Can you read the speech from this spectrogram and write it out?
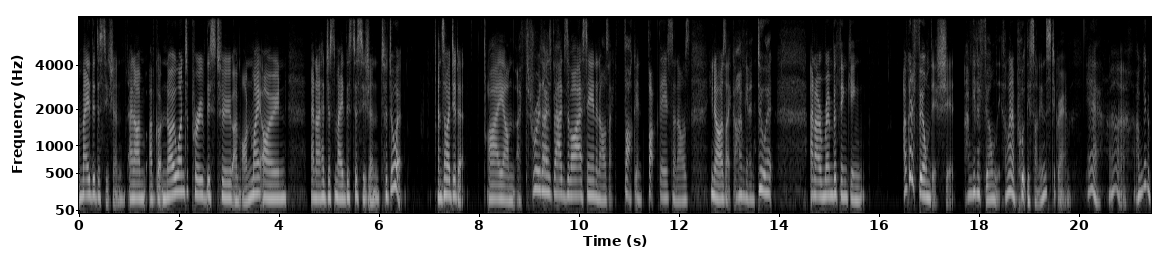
I made the decision and I'm I've got no one to prove this to. I'm on my own and I had just made this decision to do it. And so I did it. I um I threw those bags of ice in and I was like, fucking fuck this. And I was, you know, I was like, I'm gonna do it. And I remember thinking, I'm gonna film this shit. I'm gonna film this. I'm gonna put this on Instagram. Yeah, ah, I'm gonna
